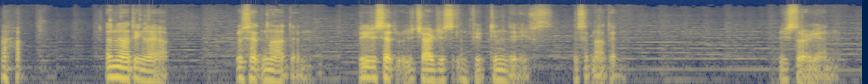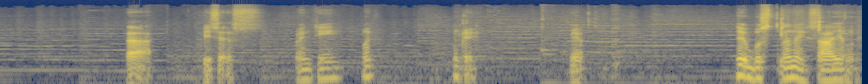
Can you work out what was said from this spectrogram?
ano natin kaya? Reset natin. Reset recharges in 15 days. Reset natin. Restart again. Ah, pieces. 20. What? Okay. Yeah. Eh, ubus na ano eh. Sayang eh.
